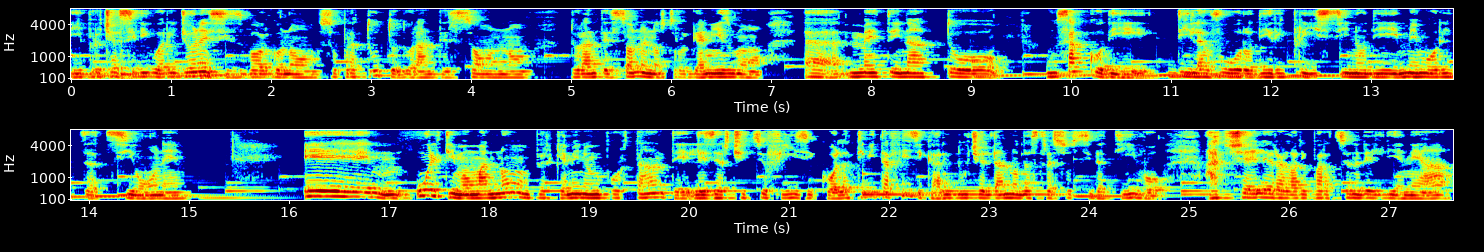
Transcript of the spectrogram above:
I processi di guarigione si svolgono soprattutto durante il sonno. Durante il sonno il nostro organismo eh, mette in atto un sacco di, di lavoro, di ripristino, di memorizzazione e Um, ultimo, ma non perché meno importante, l'esercizio fisico. L'attività fisica riduce il danno da stress ossidativo, accelera la riparazione del DNA,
